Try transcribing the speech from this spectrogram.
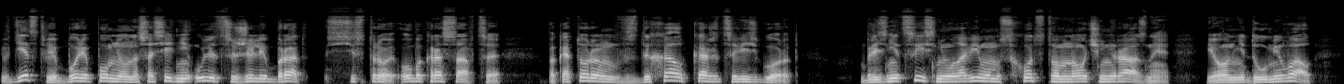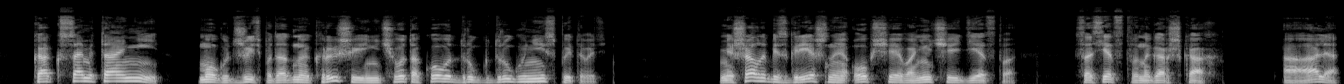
В детстве Боря помнил, на соседней улице жили брат с сестрой, оба красавцы, по которым вздыхал, кажется, весь город. Близнецы с неуловимым сходством, но очень разные, и он недоумевал, как сами-то они – могут жить под одной крышей и ничего такого друг к другу не испытывать. Мешало безгрешное, общее, вонючее детство, соседство на горшках. А Аля,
